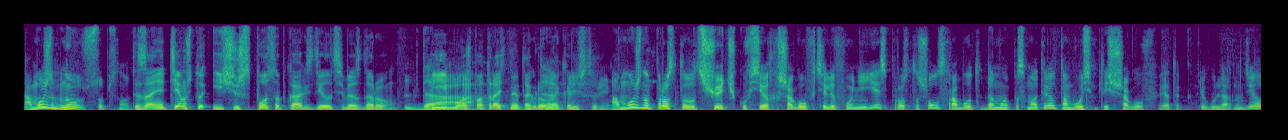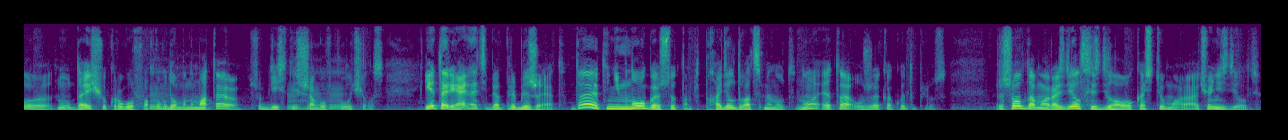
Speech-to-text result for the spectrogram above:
А можно, ну, собственно, Ты занят тем, что ищешь способ, как сделать себя здоровым. Да. И можешь потратить на это огромное Да. количество времени. А можно просто вот счетчик у всех шагов в телефоне есть, просто шел с работы домой, посмотрел, там 8 тысяч шагов, я так регулярно делаю, ну да, еще кругов вокруг дома намотаю, чтобы 10 тысяч шагов получилось. И это реально тебя приближает. Да, это немного, что там ты походил 20 минут, но это уже какой-то плюс. Пришел домой, разделся из делового костюма, а что не сделать?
